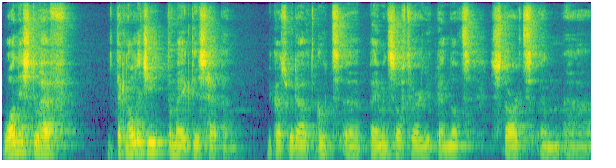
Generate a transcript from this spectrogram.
One is to have the technology to make this happen, because without good uh, payment software you cannot start a uh,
